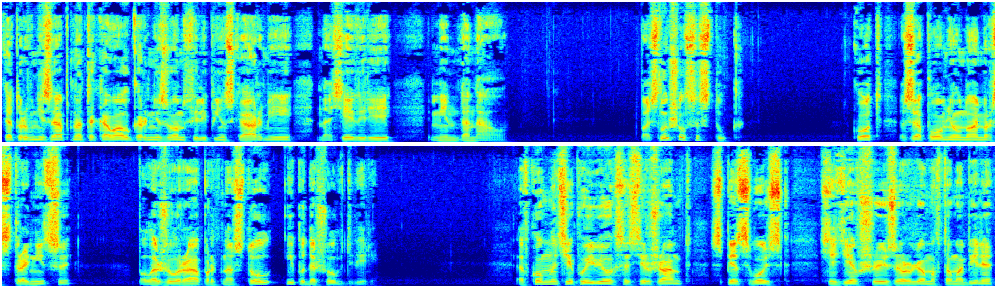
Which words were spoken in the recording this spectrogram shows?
который внезапно атаковал гарнизон филиппинской армии на севере Минданао. Послышался стук. Кот запомнил номер страницы, положил рапорт на стол и подошел к двери. В комнате появился сержант спецвойск, сидевший за рулем автомобиля,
